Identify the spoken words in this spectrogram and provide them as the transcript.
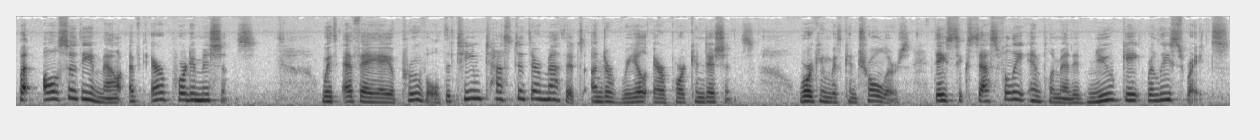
but also the amount of airport emissions. With FAA approval, the team tested their methods under real airport conditions. Working with controllers, they successfully implemented new gate release rates.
